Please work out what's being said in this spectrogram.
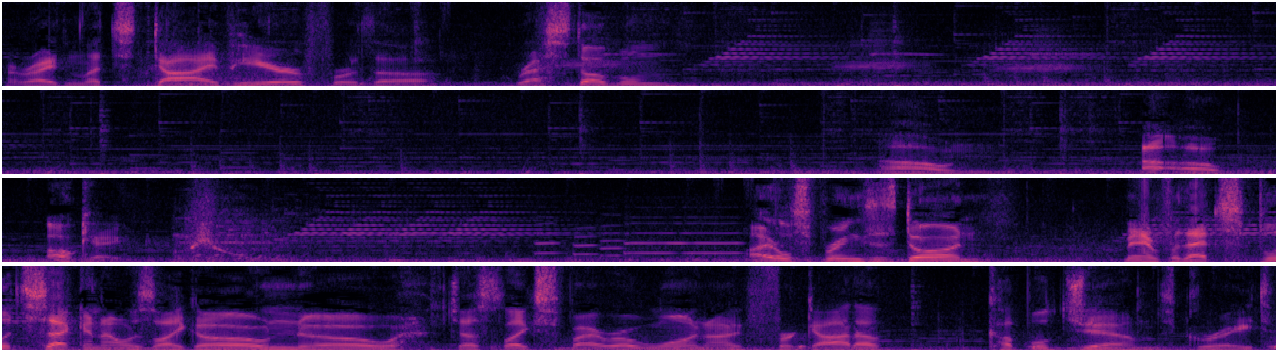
Alright, and let's dive here for the rest of them. Okay. Idol Springs is done. Man, for that split second, I was like, oh no. Just like Spyro 1, I forgot a couple gems. Great.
